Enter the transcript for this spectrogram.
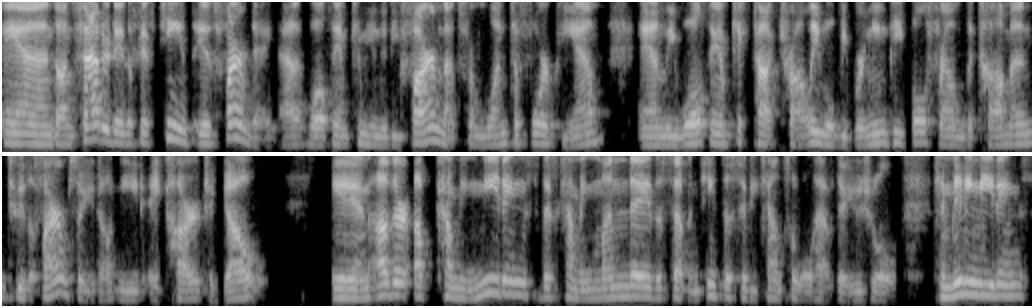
And on Saturday, the 15th, is Farm Day at Waltham Community Farm. That's from 1 to 4 p.m. And the Waltham TikTok trolley will be bringing people from the common to the farm, so you don't need a car to go. In other upcoming meetings, this coming Monday, the 17th, the City Council will have their usual committee meetings.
